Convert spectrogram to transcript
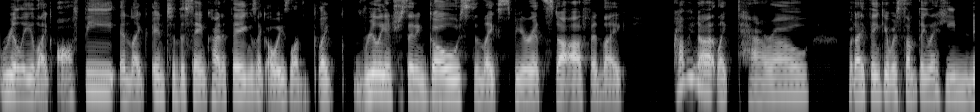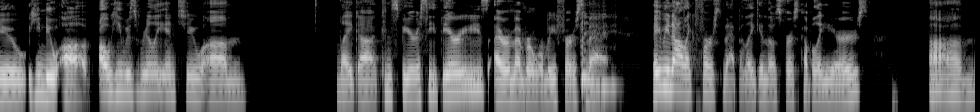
really like offbeat and like into the same kind of things. Like always loved like really interested in ghosts and like spirit stuff, and like probably not like tarot, but I think it was something that he knew he knew of. Oh, he was really into um like uh conspiracy theories. I remember when we first met. Maybe not like first met, but like in those first couple of years. Um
